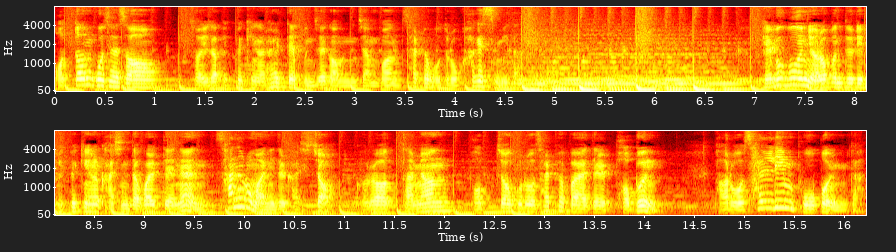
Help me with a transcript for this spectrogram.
어떤 곳에서 저희가 백패킹을 할 때 문제가 없는지 한번 살펴보도록 하겠습니다. 대부분 여러분들이 백패킹을 가신다고 할 때는 산으로 많이들 가시죠? 그렇다면 법적으로 살펴봐야 될 법은 바로 산림보호법입니다.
